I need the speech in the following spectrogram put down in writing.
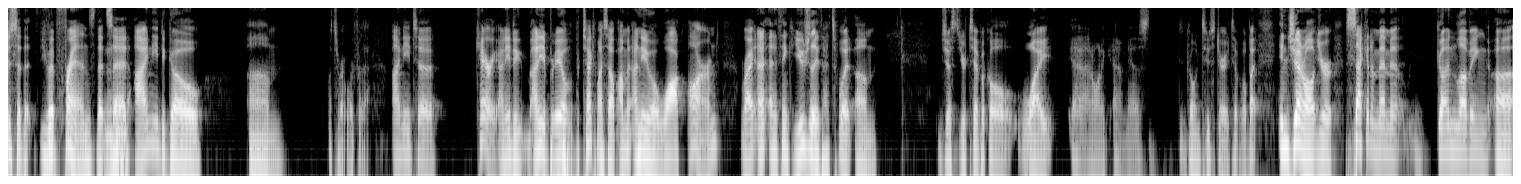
just said that you had friends that Mhm. said I need to go, um, what's the right word for that? I need to carry. I need to I need to be able to protect myself. I'm I need to walk armed, right? And, and I think usually that's what um, just your typical white. Uh, I don't want to. Oh man, this going too stereotypical, but in general, your Second Amendment gun loving uh,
